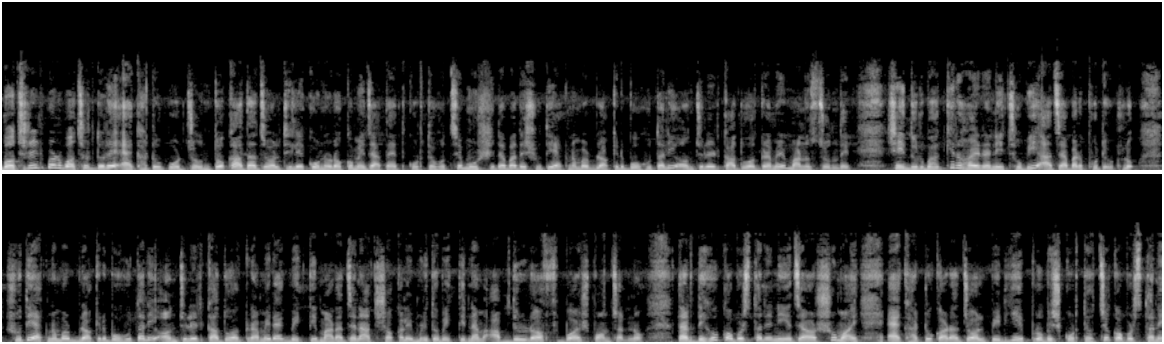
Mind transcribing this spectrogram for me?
বছরের পর বছর ধরে এক হাঁটু পর্যন্ত কাদা জল ঢেলে কোনো রকমে যাতায়াত করতে হচ্ছে। মুর্শিদাবাদের সুতি এক নম্বর ব্লকের বহুতালী অঞ্চলের কাদুয়া গ্রামের মানুষজনদের। সেই দুর্ভাগ্যের হয়রানির ছবি আজ আবার ফুটে উঠল। সুতি এক নম্বর ব্লকের বহুতালী অঞ্চলের কাদুয়া গ্রামের এক ব্যক্তি মারা যান আজ সকালে। মৃত ব্যক্তির নাম আব্দুর রফ, বয়স পঞ্চান্ন। তার দেহ কবরস্থানে নিয়ে যাওয়ার সময় এক হাঁটু কারা জল পেরিয়ে প্রবেশ করতে হচ্ছে কবরস্থানে।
